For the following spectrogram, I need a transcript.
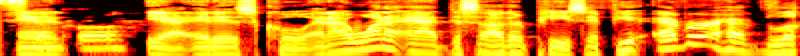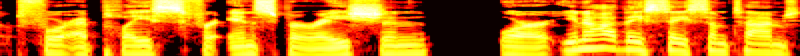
so and cool. yeah, it is cool. And I want to add this other piece. If you ever have looked for a place for inspiration, or you know how they say sometimes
